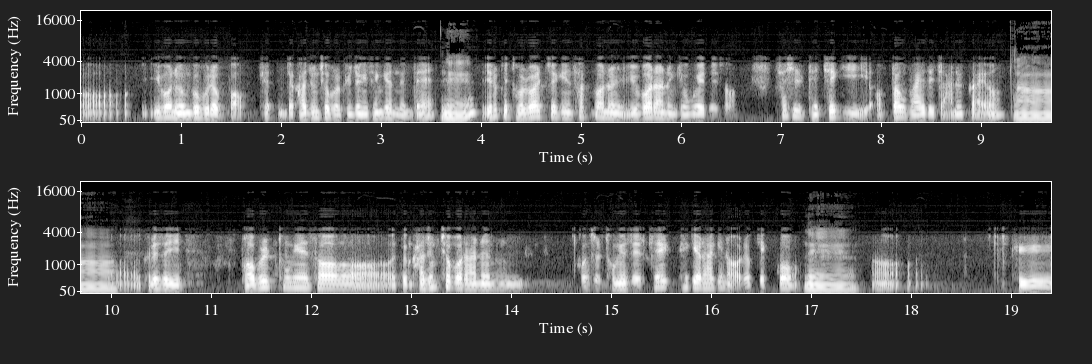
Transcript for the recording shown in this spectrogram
어 이번에 응급의료법 이제 가중처벌 규정이 생겼는데 네. 이렇게 돌발적인 사건을 유발하는 경우에 대해서 사실 대책이 없다고 봐야 되지 않을까요? 아. 어, 그래서 이 법을 통해서 어떤 가중처벌하는 것을 통해서 이렇게 해결하기는 어렵겠고, 네. 어그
